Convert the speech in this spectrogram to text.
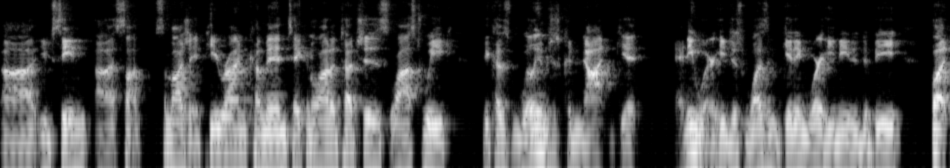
Uh, you've seen uh, Sa- Samaje Perine come in, taking a lot of touches last week because Williams just could not get anywhere. He just wasn't getting where he needed to be. But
